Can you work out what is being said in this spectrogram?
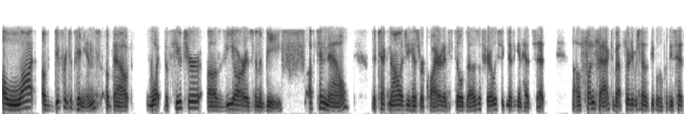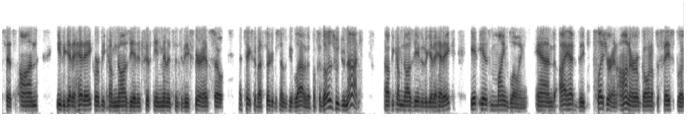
a lot of different opinions about what the future of VR is going to be. Up to now, the technology has required and still does a fairly significant headset. Uh, fun fact about 30% of the people who put these headsets on either get a headache or become nauseated 15 minutes into the experience. So that takes about 30% of the people out of it. But for those who do not uh, become nauseated or get a headache, it is mind blowing. And I had the pleasure and honor of going up to Facebook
